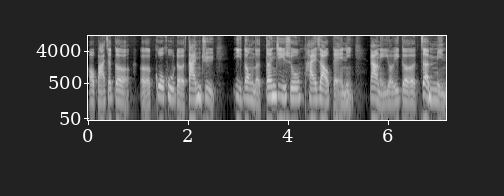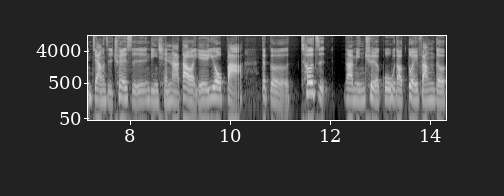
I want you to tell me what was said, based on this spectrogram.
哦，把这个呃过户的单据、异动的登记书拍照给你，让你有一个证明，这样子确实你钱拿到了，也有把这个车子那明确的过户到对方的。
